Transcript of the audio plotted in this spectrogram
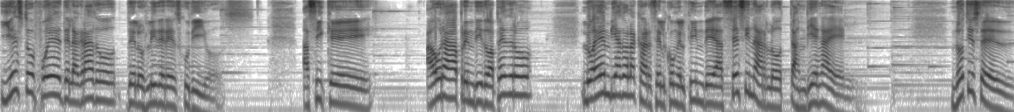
Y esto fue del agrado de los líderes judíos. Así que ahora ha aprendido a Pedro, lo ha enviado a la cárcel con el fin de asesinarlo también a él. Note usted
